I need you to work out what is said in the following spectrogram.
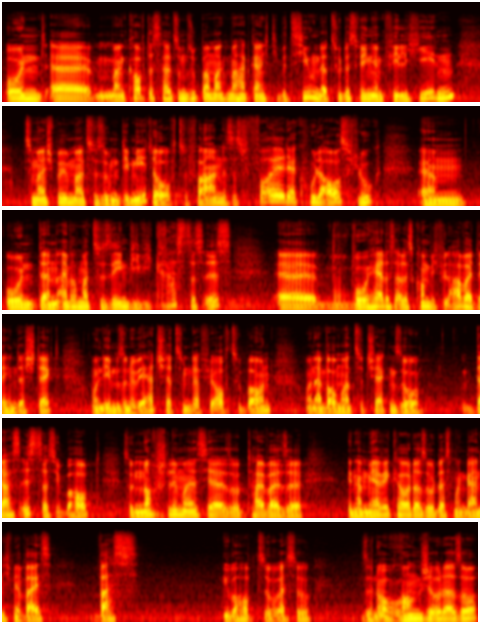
Und äh, man kauft es halt so im Supermarkt, man hat gar nicht die Beziehung dazu. Deswegen empfehle ich jeden, zum Beispiel mal zu so einem Demeterhof zu fahren. Das ist voll der coole Ausflug. Ähm, und dann einfach mal zu sehen, wie, wie krass das ist, äh, wo, woher das alles kommt, wie viel Arbeit dahinter steckt und eben so eine Wertschätzung dafür aufzubauen und einfach auch mal zu checken, so, das ist das überhaupt. So noch schlimmer ist ja so teilweise in Amerika oder so, dass man gar nicht mehr weiß, was überhaupt so, weißt du, so eine Orange oder so.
